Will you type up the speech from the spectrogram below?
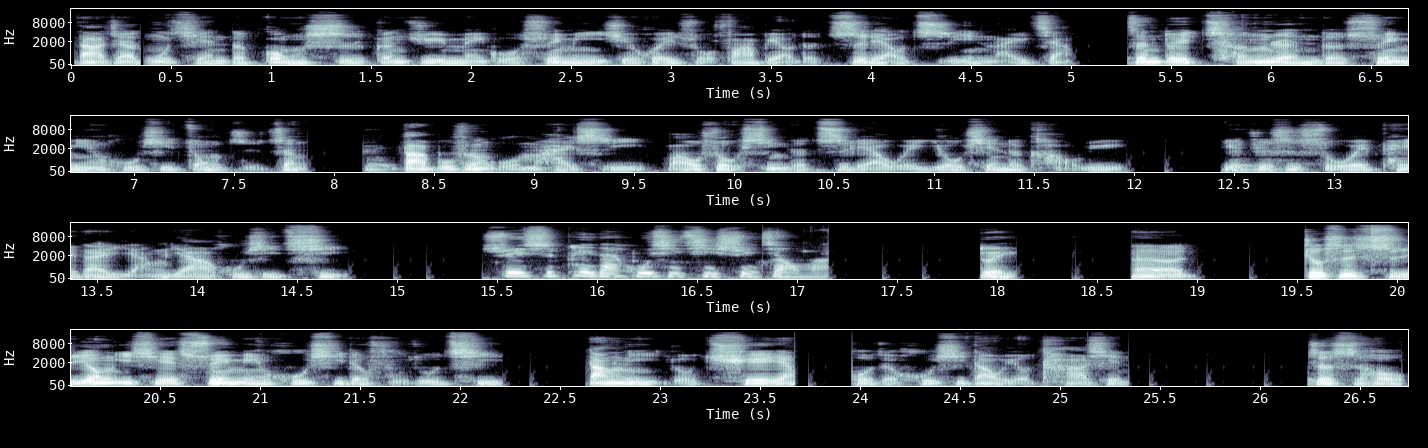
大家目前的共识，根据美国睡眠医学会所发表的治疗指引来讲，针对成人的睡眠呼吸中止症，大部分我们还是以保守性的治疗为优先的考虑，也就是所谓佩戴阳压呼吸器。所以是佩戴呼吸器睡觉吗？对，呃，就是使用一些睡眠呼吸的辅助器。当你有缺氧或者呼吸道有塌陷，这时候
